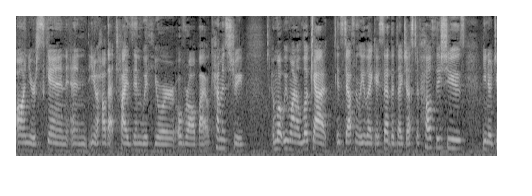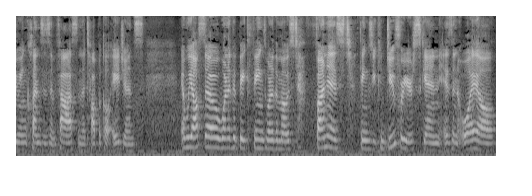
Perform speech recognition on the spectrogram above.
on your skin and, you know, how that ties in with your overall biochemistry. And what we want to look at is definitely, like I said, the digestive health issues, you know, doing cleanses and fasts and the topical agents. And we also, one of the big things, one of the most funnest things you can do for your skin is an oil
